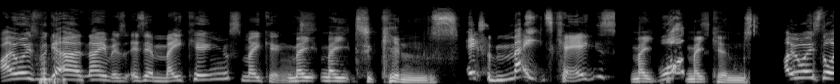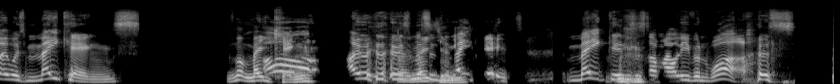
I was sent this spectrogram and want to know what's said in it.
I always forget her name. Is is it Makings? Makings. Mate, Matekins. It's Mate Kings. Mate, What? Matekins. I always thought it was Makings. It's not making. Oh, I always thought it was No, Mrs. Makins. Makings. Makings is somehow even worse.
